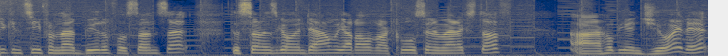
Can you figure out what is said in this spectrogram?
You can see from that beautiful sunset, the sun is going down. We got all of our cool cinematic stuff. I hope you enjoyed it.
